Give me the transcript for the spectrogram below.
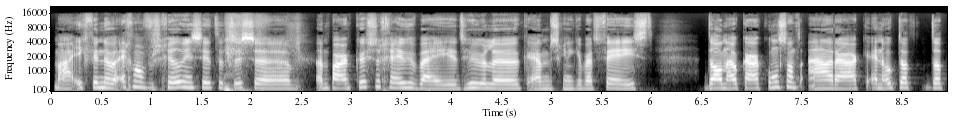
Maar ik vind er wel echt wel een verschil in zitten tussen eh, een paar kussen geven bij het huwelijk en misschien een keer bij het feest. Dan elkaar constant aanraken. En ook dat, dat,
